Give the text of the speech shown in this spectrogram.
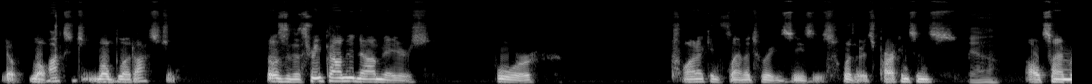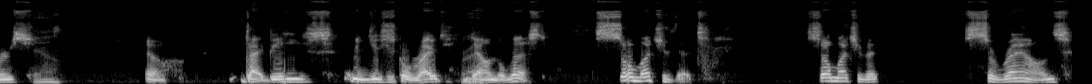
You know, low oxygen, low blood oxygen. Those are the three common denominators for chronic inflammatory diseases, whether it's Parkinson's, yeah Alzheimer's, yeah you know, diabetes. I mean, you just go right, Right. down the list. So much of it, so much of it surrounds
